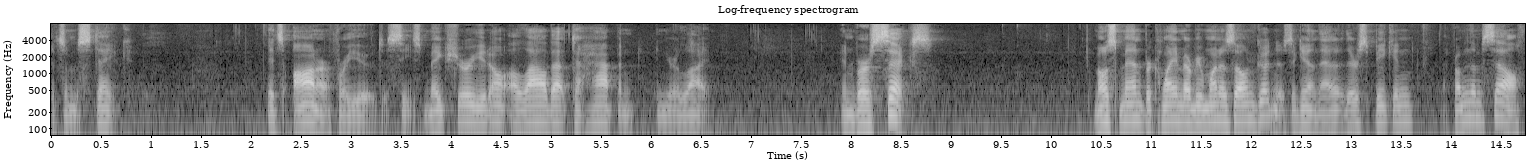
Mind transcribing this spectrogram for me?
It's a mistake. It's honor for you to cease. Make sure you don't allow that to happen in your life. In verse 6, most men proclaim everyone his own goodness. Again, they're speaking from themselves,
